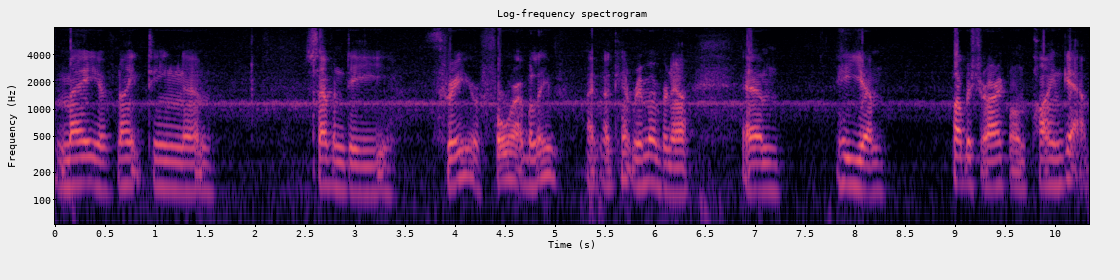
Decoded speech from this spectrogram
May of 1973 or 4, I believe. I, I can't remember now. Um, he um, published an article on Pine Gap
